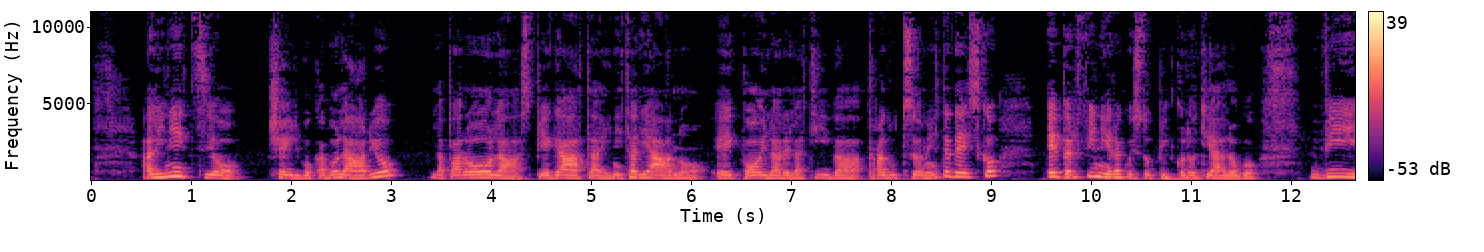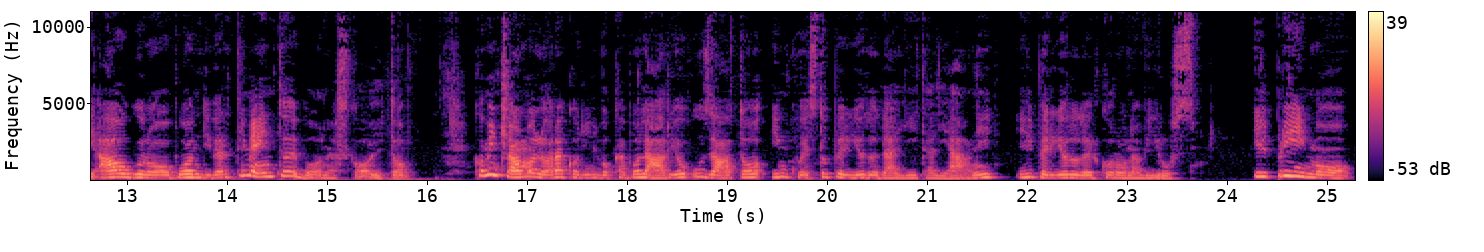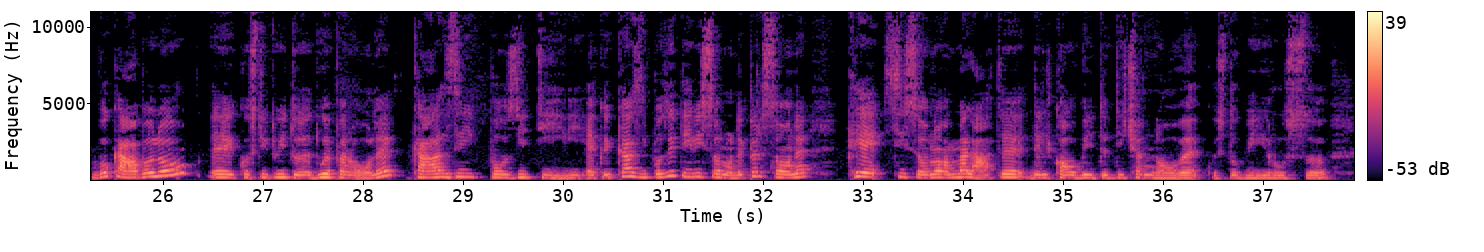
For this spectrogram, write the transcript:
All'inizio c'è il vocabolario, la parola spiegata in italiano e poi la relativa traduzione in tedesco e per finire questo piccolo dialogo. Vi auguro buon divertimento e buon ascolto. Cominciamo allora con il vocabolario usato in questo periodo dagli italiani, il periodo del coronavirus. Il primo vocabolo è costituito da due parole, casi positivi. Ecco, i casi positivi sono le persone che si sono ammalate del Covid-19, questo virus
